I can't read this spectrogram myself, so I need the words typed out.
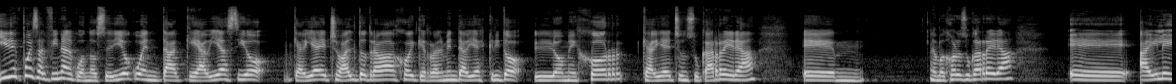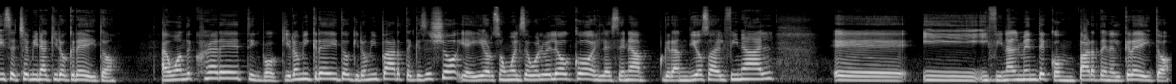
Y después al final, cuando se dio cuenta que había sido, que había hecho alto trabajo y que realmente había escrito lo mejor que había hecho en su carrera, em, lo mejor de su carrera, eh, ahí le dice, che, mira, quiero crédito. I want the credit, tipo, quiero mi crédito, quiero mi parte, qué sé yo. Y ahí Orson Welles se vuelve loco, es la escena grandiosa del final. eh, y, y finalmente comparten el crédito.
